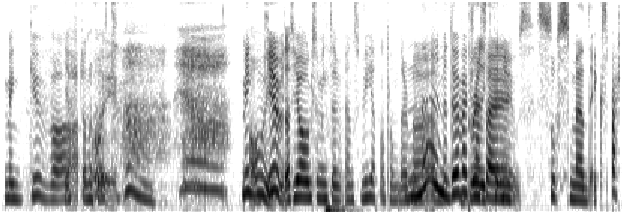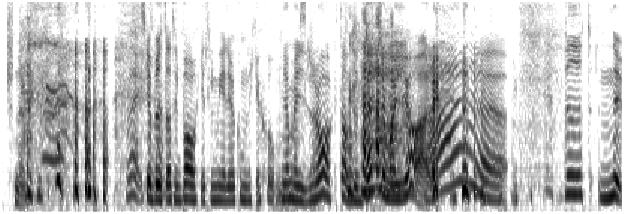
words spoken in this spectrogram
Men gud vad... Hjärtan och oj. skit. Men Oj. gud, att jag som inte ens vet något om det här bara Nej, men du är verkligen break the news. SOSMED-expert nu. Ska byta tillbaka till media och kommunikation. ja men Alltså. rakt av. Det är bättre man gör. Byt nu.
